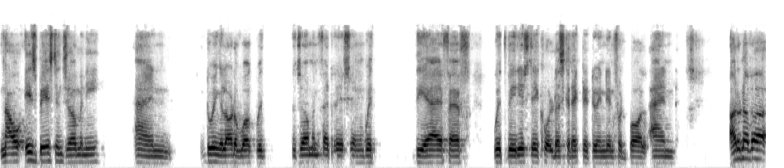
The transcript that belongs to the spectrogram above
now is based in Germany and doing a lot of work with the German Federation, with the AIFF, with various stakeholders connected to Indian football. And Arunava,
